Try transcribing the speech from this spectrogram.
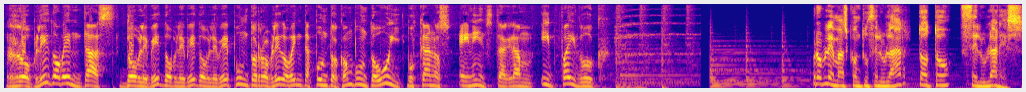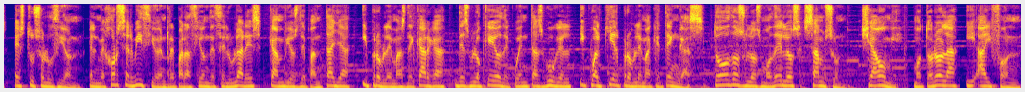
Robledo Ventas. www.robledoventas.com.uy. Búscanos en Instagram y Facebook. ¿Problemas con tu celular? Toto Celulares es tu solución. El mejor servicio en reparación de celulares, cambios de pantalla y problemas de carga, desbloqueo de cuentas Google y cualquier problema que tengas. Todos los modelos Samsung, Xiaomi, Motorola y iPhone.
